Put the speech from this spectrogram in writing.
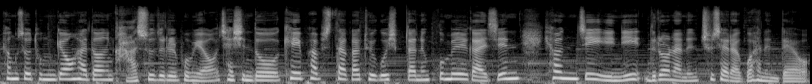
평소 동경하던 가수들을 보며 자신도 케이팝 스타가 되고 싶다는 꿈을 가진 현지인이 늘어나는 추세라고 하는데요.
